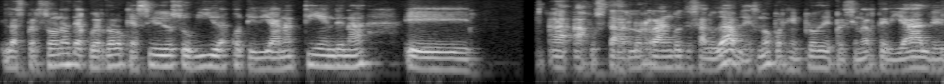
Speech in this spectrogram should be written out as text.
las personas, de acuerdo a lo que ha sido su vida cotidiana, tienden a a ajustar los rangos de saludables, ¿no? Por ejemplo, de presión arterial, de,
